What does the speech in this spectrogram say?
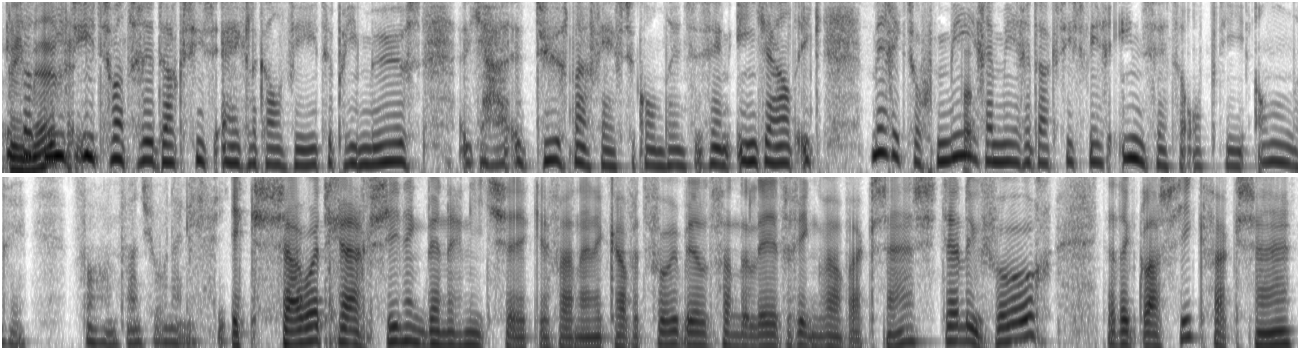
Is dat niet iets wat redacties eigenlijk al weten? Primeurs, ja, het duurt maar vijf seconden en ze zijn ingehaald. Ik merk toch meer en meer redacties weer inzetten op die andere vorm van journalistiek. Ik zou het graag zien, ik ben er niet zeker van. En ik gaf het voorbeeld van de levering van vaccins. Stel u voor dat een klassiek vaccin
